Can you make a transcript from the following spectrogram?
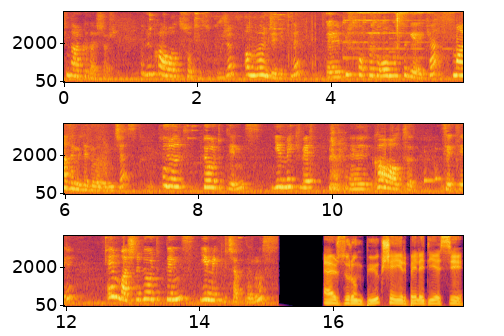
Şimdi arkadaşlar bugün kahvaltı sofrası kuracağız ama öncelikle e, bir sofrada olması gereken malzemeleri öğreneceğiz. Bu gö- gördükleriniz yemek ve e, kahvaltı setleri. En başta gördükleriniz yemek bıçaklarımız. Erzurum Büyükşehir Belediyesi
